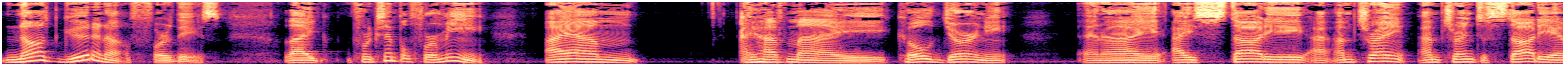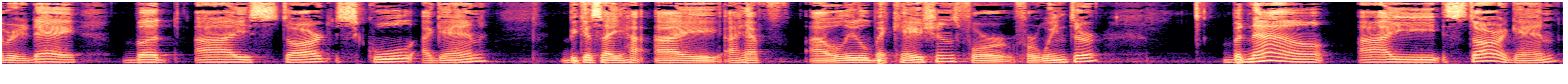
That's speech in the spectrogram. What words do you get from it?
not good enough for this. Like, for example, for me, I am, I have my cold journey and I, I study, I, I'm trying, I'm trying to study every day but I start school again because I ha- I I have a little vacations for for winter. But now I start again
